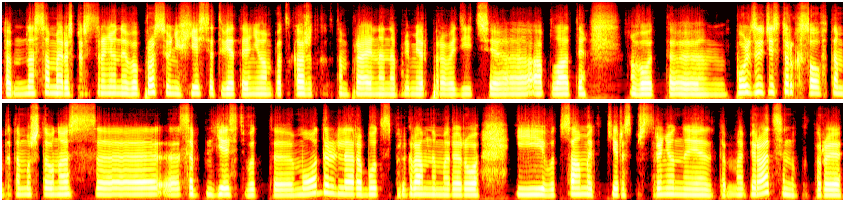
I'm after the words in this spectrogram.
там, на самые распространенные вопросы, у них есть ответы, они вам подскажут, как там правильно, например, проводить э, оплаты. Вот. Э, пользуйтесь Торксофтом, потому что у нас есть вот модуль для работы с программным РРО, и вот самые такие распространенные там, операции, ну, которые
